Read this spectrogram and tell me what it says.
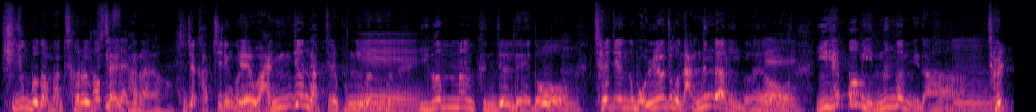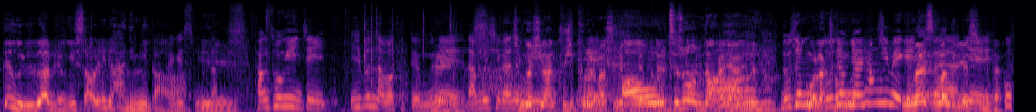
시중보다 막 천억 더 비싸게 팔아요. 진짜 갑질인 거죠. 예, 완전 갑질의 풍리거든요. 예. 이것만 근절돼도 최저임금 올려주고 남는다는 거예요. 네. 이 해법이 있는 겁니다. 절대 을과 병이 싸울 일이 아닙니다. 알겠습니다. 예. 방송이 이제 1분 남았기 때문에 네. 남은 시간은 증거 시간 90%를 예. 말씀했기 때문에 죄송합니다. 아니 아니. 노정, 노정현 형님에게 이 말씀만 제가, 드리겠습니다. 예, 꼭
